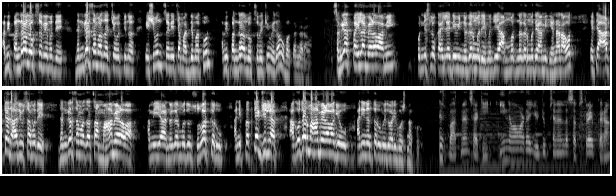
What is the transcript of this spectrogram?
आम्ही पंधरा लोकसभेमध्ये धनगर समाजाच्या वतीनं यशवंत सेनेच्या माध्यमातून आम्ही पंधरा लोकसभेचे उमेदवार उभा करणार आहोत. सगळ्यात पहिला मेळावा आम्ही पुण्यश्लोक अहिल्यादेवी नगरमध्ये म्हणजे अहमदनगरमध्ये आम्ही घेणार आहोत. येत्या आठ ते दहा दिवसामध्ये धनगर समाजाचा महामेळावा आम्ही या नगरमधून सुरुवात करू आणि प्रत्येक जिल्ह्यात अगोदर महामेळावा घेऊ आणि नंतर उमेदवारी घोषणा करू. बातम्यांसाठी ई नवा यूट्यूब चॅनलला सबस्क्राईब करा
